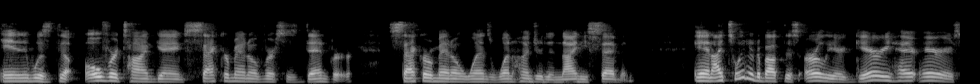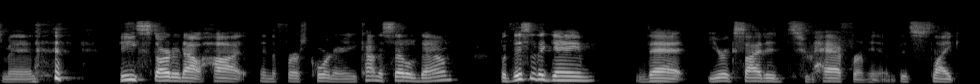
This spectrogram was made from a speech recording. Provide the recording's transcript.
And it was the overtime game Sacramento versus Denver. Sacramento wins 197. And I tweeted about this earlier. Gary Harris, man, he started out hot in the first quarter and he kind of settled down. But this is the game that you're excited to have from him. It's like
